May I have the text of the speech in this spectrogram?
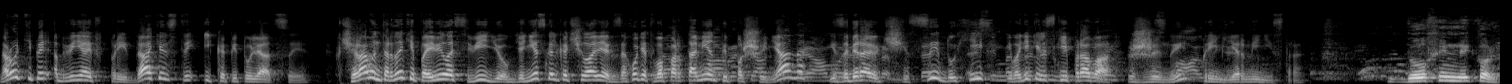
народ теперь обвиняет в предательстве и капитуляции. Вчера в интернете появилось видео, где несколько человек заходят в апартаменты Пашиняна и забирают часы, духи и водительские права жены премьер-министра. Духи Николь.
